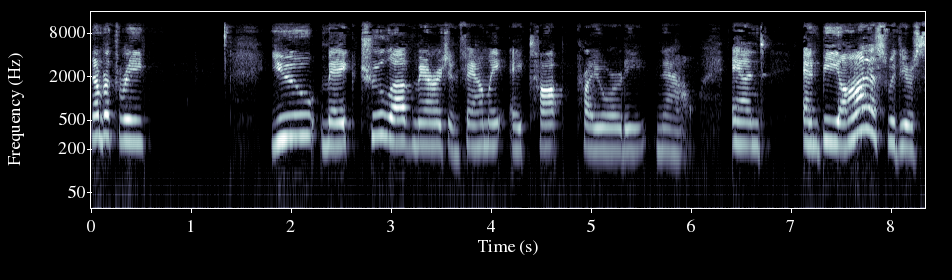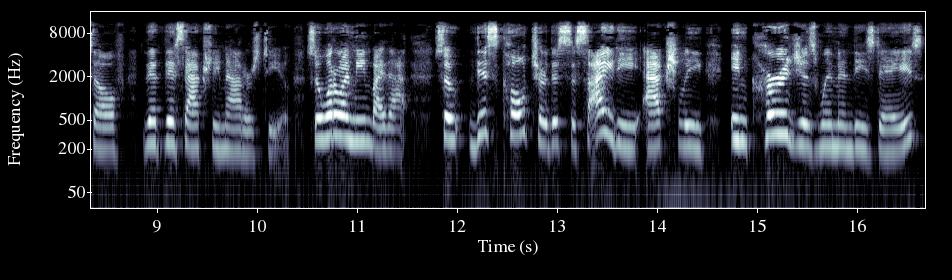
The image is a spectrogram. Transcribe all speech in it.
number three, you make true love, marriage, and family a top priority now. And and be honest with yourself that this actually matters to you. So what do I mean by that? So this culture, this society actually encourages women these days,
